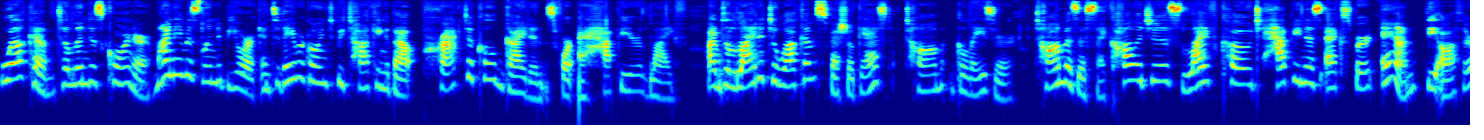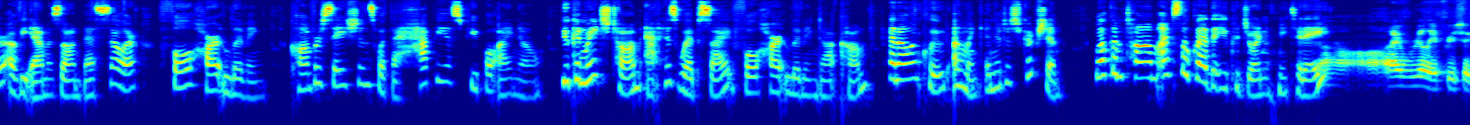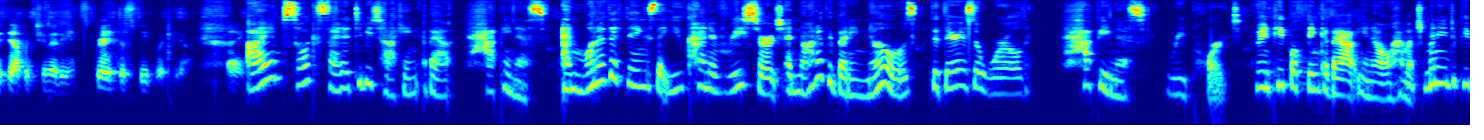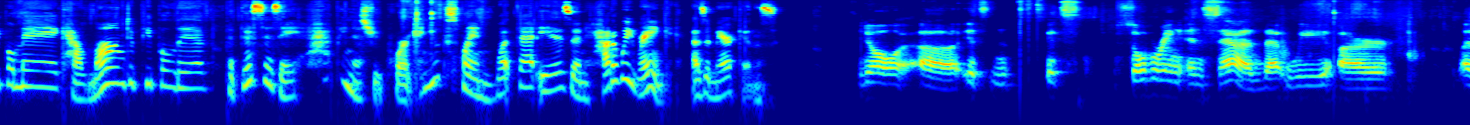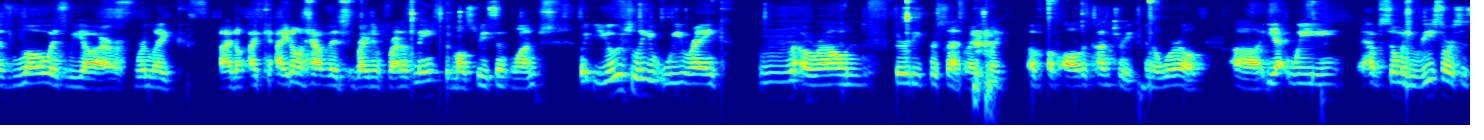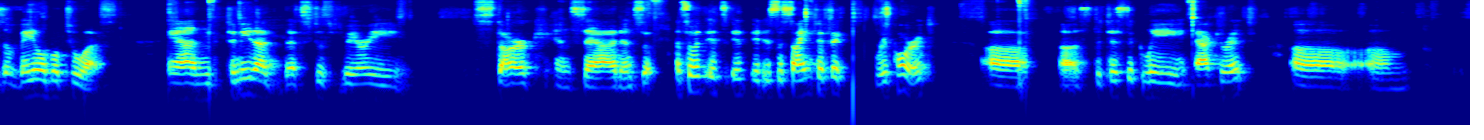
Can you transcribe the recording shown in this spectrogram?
Welcome to Linda's Corner. My name is Linda Bjork, and today we're going to be talking about practical guidance for a happier life. I'm delighted to welcome special guest Tom Glazer. Tom is a psychologist, life coach, happiness expert, and the author of the Amazon bestseller Full Heart Living Conversations with the Happiest People I Know. You can reach Tom at his website, fullheartliving.com, and I'll include a link in the description. Welcome, Tom. I'm so glad that you could join with me today. I really appreciate the opportunity. It's great to speak with you. Thanks. I am so excited to be talking about happiness. And one of the things that you kind of research, and not everybody knows, that there is a world happiness report. I mean, people think about, you know, how much money do people make? How long do people live? But this is a happiness report. Can you explain what that is and how do we rank as Americans? You know, uh, it's it's sobering and sad that we are as low as we are, we're like I don't I, I don't have it right in front of me, the most recent one, but usually we rank mm, around thirty percent, right, like of, of all the countries in the world. Uh, yet we have so many resources available to us, and to me that that's just very stark and sad. And so and so it, it's it, it is a scientific report, uh, uh, statistically accurate. Uh, um,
